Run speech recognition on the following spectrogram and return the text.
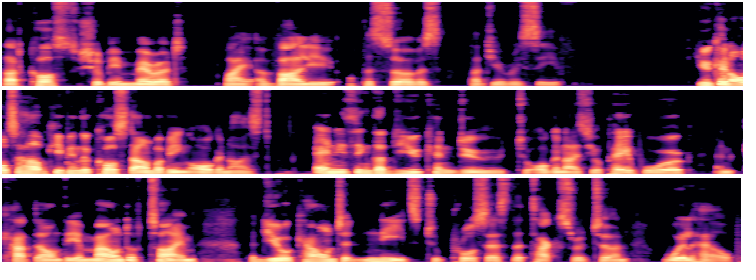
that cost should be mirrored by a value of the service that you receive. You can also help keeping the cost down by being organized. Anything that you can do to organize your paperwork and cut down the amount of time that your accountant needs to process the tax return will help.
